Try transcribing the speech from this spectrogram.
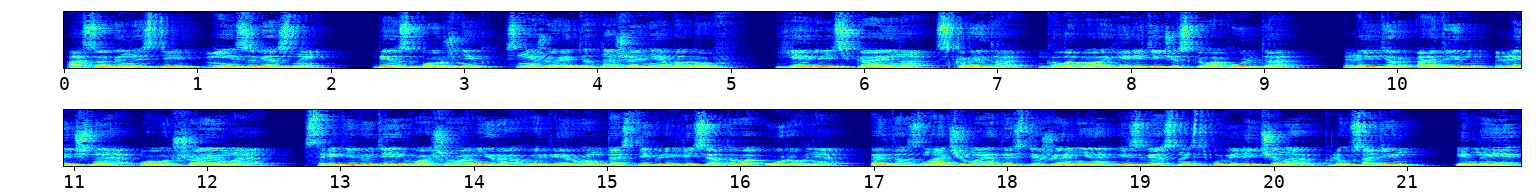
Особенности неизвестны. Безбожник снижает отношение богов. Ересь Каина скрыта, глава еретического культа. Лидер один, личное, улучшаемое. Среди людей вашего мира вы первым достигли десятого уровня. Это значимое достижение, известность увеличена плюс один. Иные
